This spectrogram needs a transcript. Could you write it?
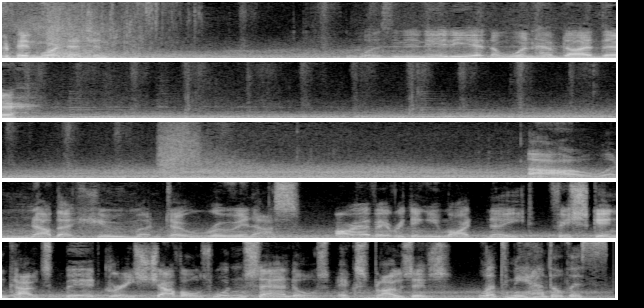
Should have paid more attention. Wasn't an idiot, and I wouldn't have died there. Oh, another human to ruin us. I have everything you might need. Fish skin coats, beard grease, shovels, wooden sandals, explosives. Let me handle this.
